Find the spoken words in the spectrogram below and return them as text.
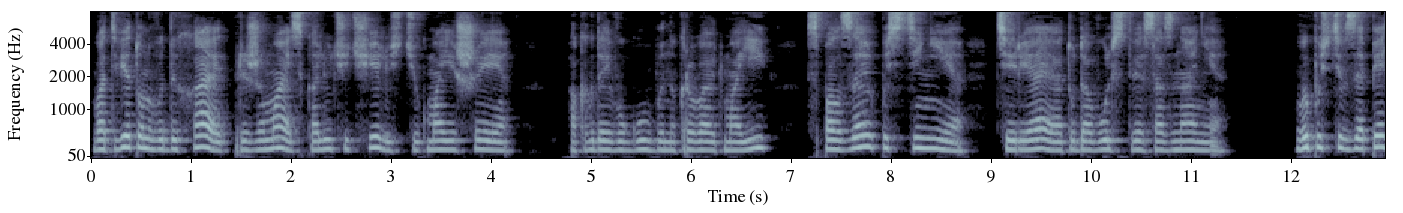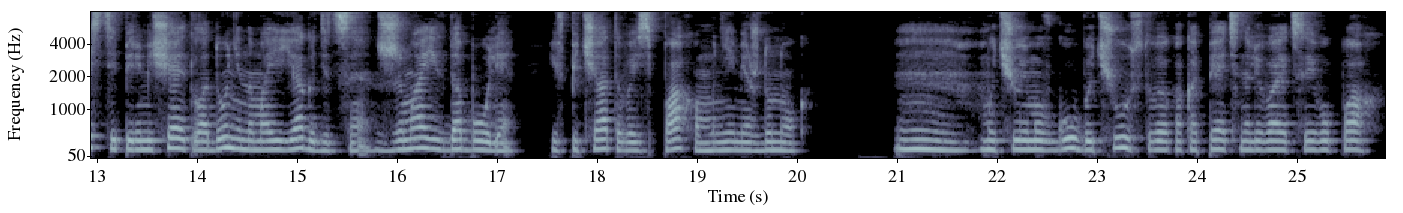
В ответ он выдыхает, прижимаясь колючей челюстью к моей шее а когда его губы накрывают мои, сползаю по стене, теряя от удовольствия сознание. Выпустив запястье, перемещает ладони на мои ягодицы, сжимая их до боли и впечатываясь пахом мне между ног. Ммм, мычу ему в губы, чувствуя, как опять наливается его пах.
